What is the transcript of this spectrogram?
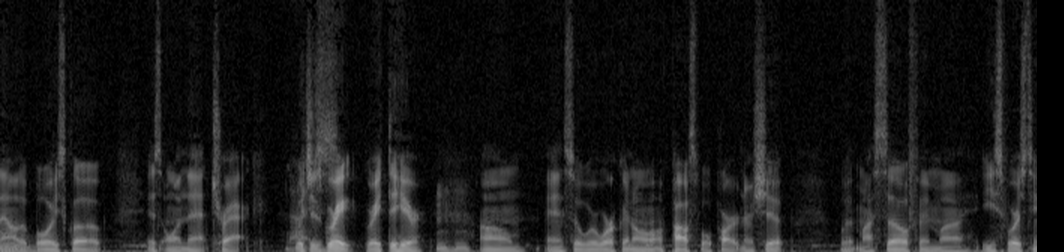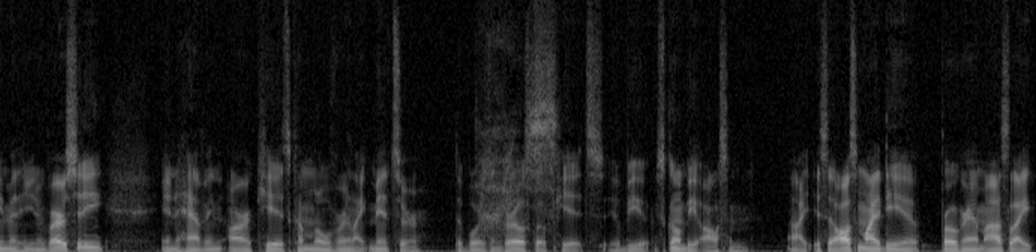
now the Boys Club is on that track, which is great. Great to hear. Um, and so we're working on a possible partnership with myself and my esports team at the university, and having our kids come over and like mentor the Boys and Girls Club kids. It'll be it's gonna be awesome. It's an awesome idea program. I was like,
